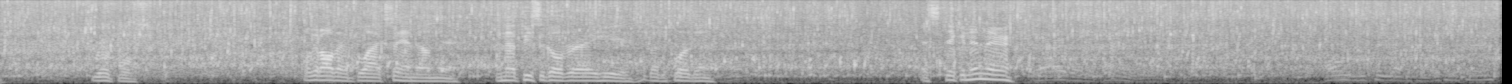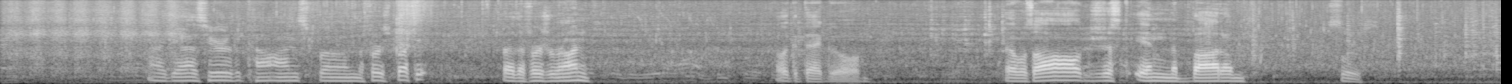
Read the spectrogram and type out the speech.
Riffles. Look at all that black sand down there, and that piece of gold right here about to float down. It's sticking in there. Alright guys, here are the cons from the first bucket, or the first run. Look at that gold. That was all just in the bottom sluice.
